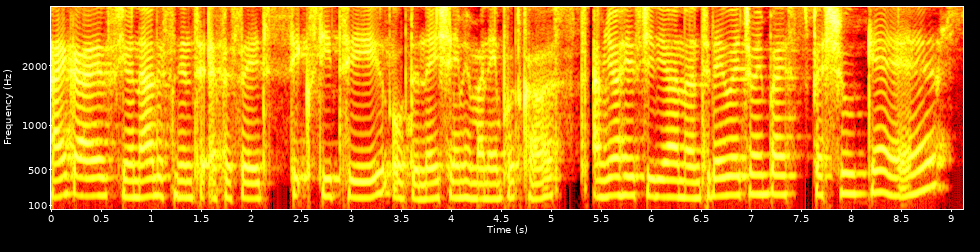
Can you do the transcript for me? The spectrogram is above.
Hi, guys. You're now listening to episode 62 of the No Shame in My Name podcast. I'm your host, Juliana, and today we're joined by a special guest.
